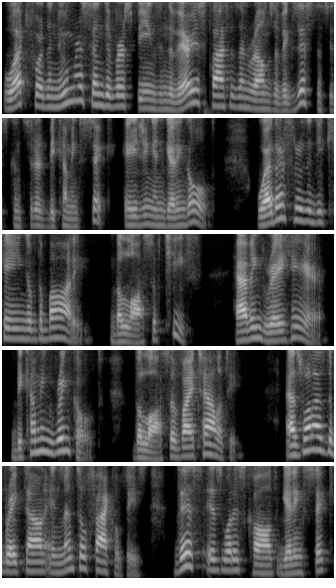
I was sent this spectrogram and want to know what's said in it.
What for the numerous and diverse beings in the various classes and realms of existence is considered becoming sick, aging, and getting old? Whether through the decaying of the body, the loss of teeth, having gray hair, becoming wrinkled, the loss of vitality, as well as the breakdown in mental faculties, this is what is called getting sick,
